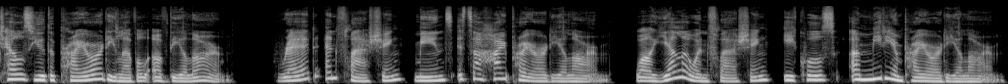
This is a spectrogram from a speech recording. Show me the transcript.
tells you the priority level of the alarm. Red and flashing means it's a high priority alarm, while yellow and flashing equals a medium priority alarm.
